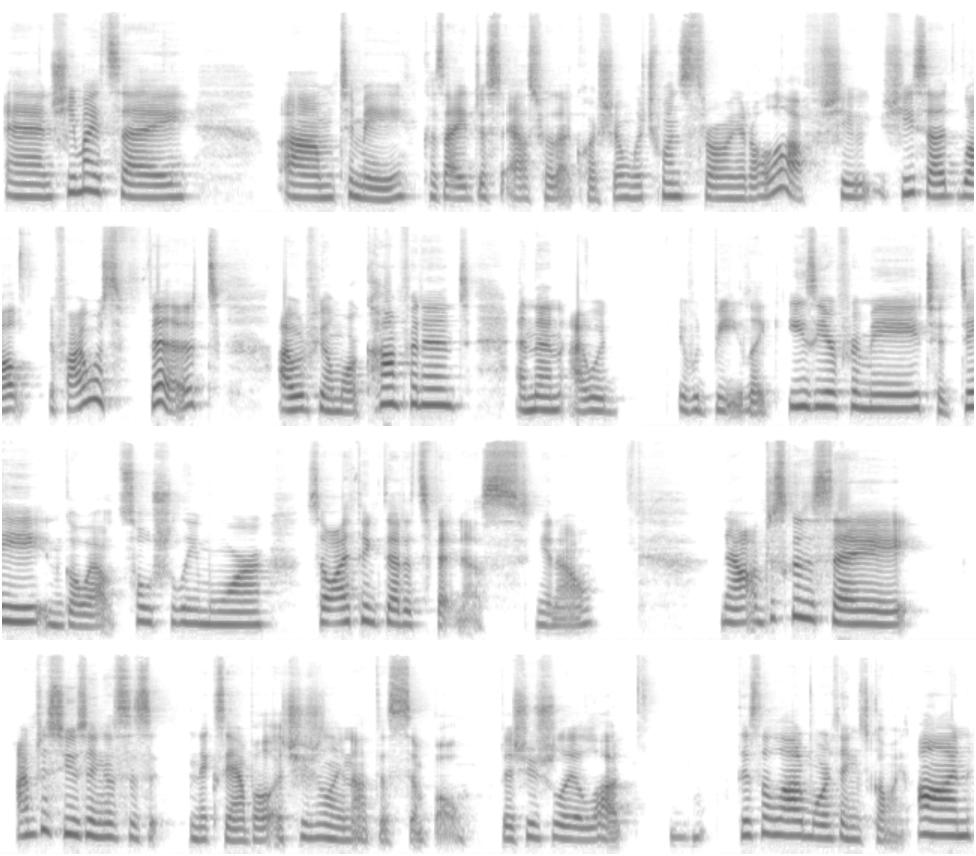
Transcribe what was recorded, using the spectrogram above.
And she might say um, to me, because I just asked her that question, which one's throwing it all off? She she said, well, if I was fit, I would feel more confident, and then I would it would be like easier for me to date and go out socially more. So I think that it's fitness, you know. Now I'm just going to say I'm just using this as an example. It's usually not this simple. There's usually a lot there's a lot more things going on,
